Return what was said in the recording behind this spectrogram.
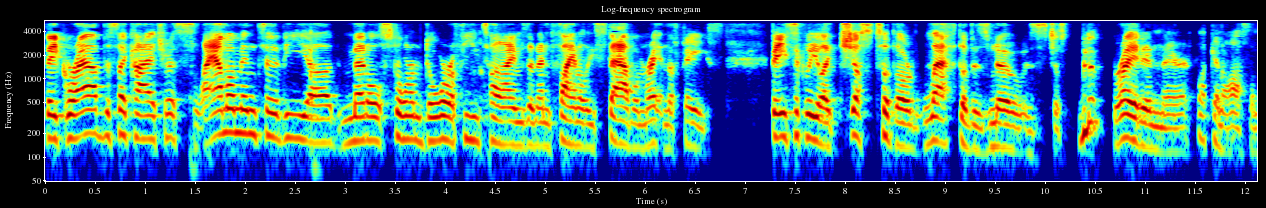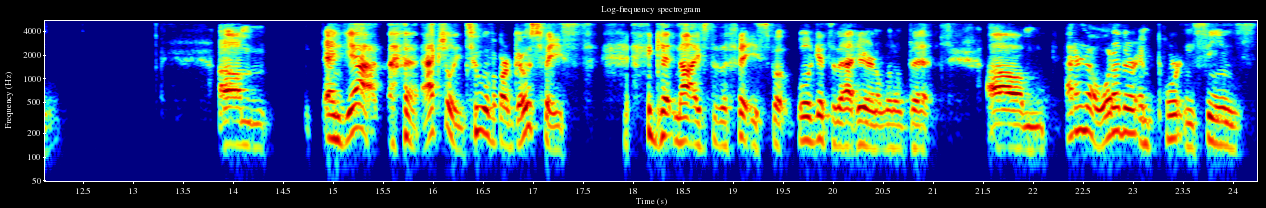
They grab the psychiatrist, slam him into the uh, metal storm door a few times, and then finally stab him right in the face basically like just to the left of his nose, just bloop, right in there. Fucking awesome. Um, and yeah, actually, two of our Ghostface get knives to the face, but we'll get to that here in a little bit. Um, I don't know what other important scenes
